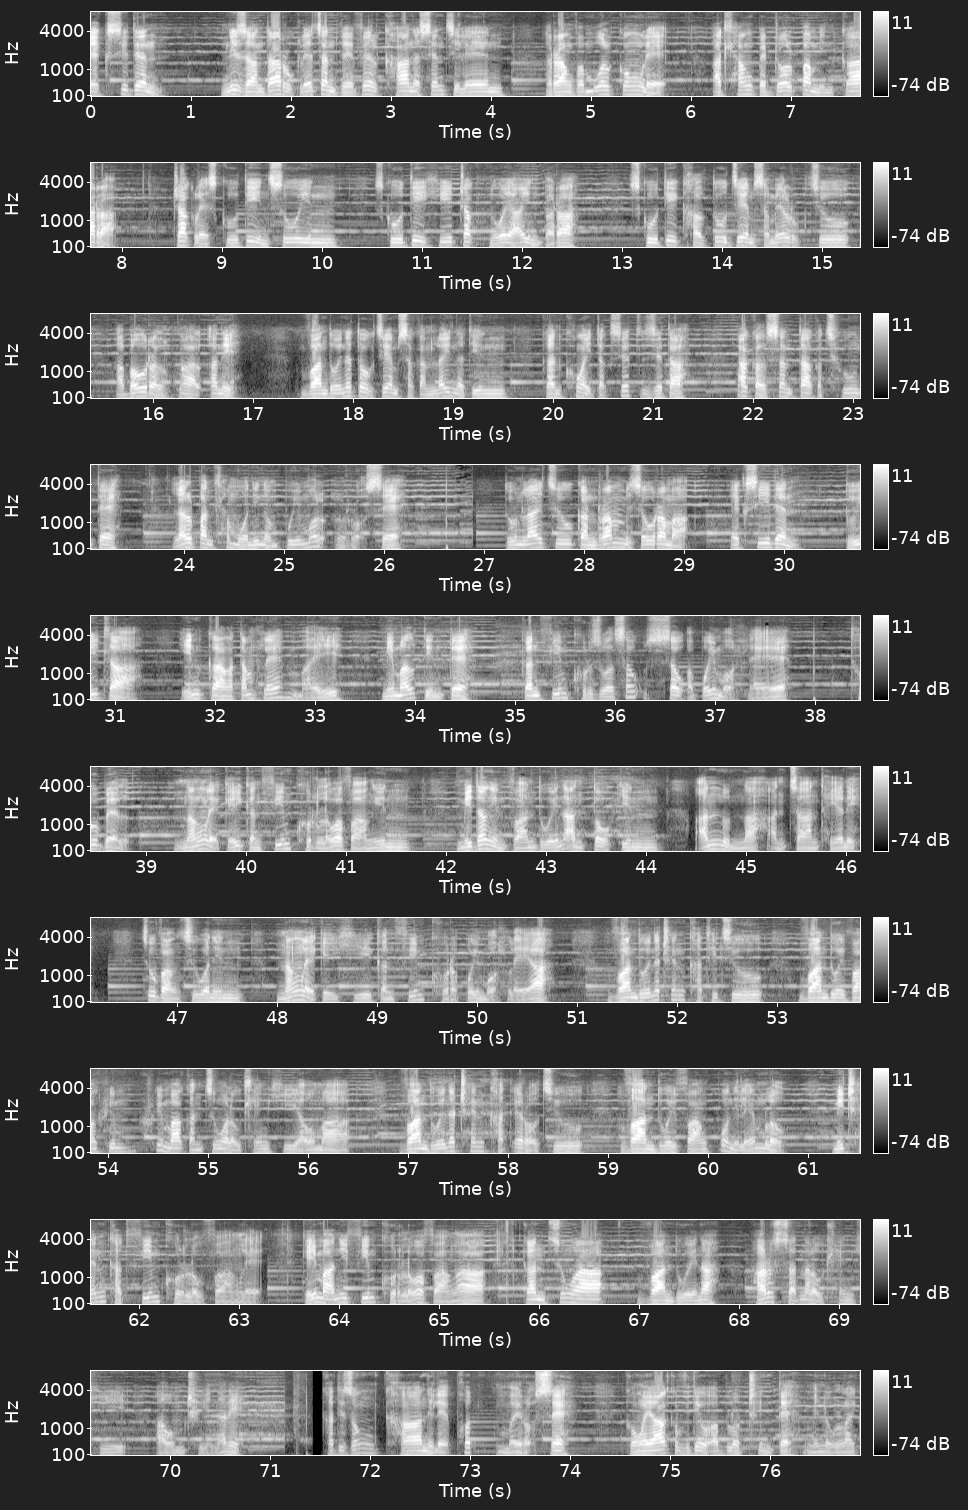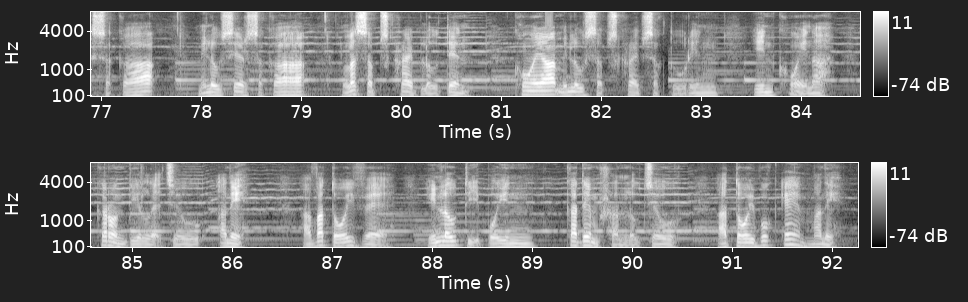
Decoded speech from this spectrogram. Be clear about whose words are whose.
Speaker 1: accident ni zanda rukle chan vevel khana sen chilen rangwa mual kong le athlang petrol pump in kara truck le scooty in suin scooty hi truck noya in bara scooty khaltu james samel ruk chu aboral ngal ani van doina tok james sakan laina tin kan khoi takset zeta akal santa ka chungte lalpan thamoni nom puimol ro se tun lai chu kan ram เอ็กซิเดนตุยลาอินกางตั้มเล่ไม่มีมาลตินเตกันฟิมคูรจวลเศร้าเศ้าอภัยหมดเลยทูเบลนังเล็กไอ้กันฟิมคูรลาวฟางอินมีดังอินฟานด้วยนัันโตกินอันนุนนะอันจานเทียนีชูฟังชูวันอินนังเล็กไอ้ฮีกันฟิมคูรอภัยหมดเลยอะฟานด้วยนเช่นขัดที่ชูฟานด้วยฟางคริมคริมมากันจูว่าเราเชงฮีเอามาวันด้วยนัเช่นขัดเอรอจูวันด้วยฟังป้อนิเลมโลมีเช่นขัดฟิล์มคุรลฟังเลเก่มานี่ฟิล์มคุรลว่าฟังอ่ะกันจงว่าวันด้วยนะฮาร์สัตนาเราเช่นที่อาอุ้มชีนั่นเองขัดที่สองขานิเลพดไม่รู้เสกงอยากวิดีโออัปโหลดทิ้งเตะมิโลไลค์สักกะมิโลแชร์สักกะและสับสคริปต์โหลดเต็นคงอยากมิโลสับสคริปต์สักตัวรินอินคงอยนะการันดีเลยจ้าอันนี้ à vắt tôi về in lâu tỷ po in cả đêm sàn lâu châu à tôi bốc em mà nè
